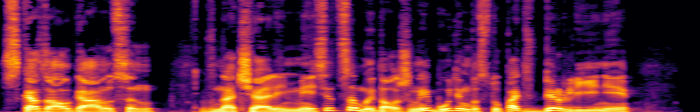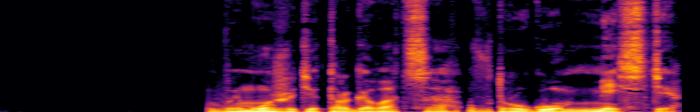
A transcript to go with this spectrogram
сказал Ганусен. В начале месяца мы должны будем выступать в Берлине. Вы можете торговаться в другом месте.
